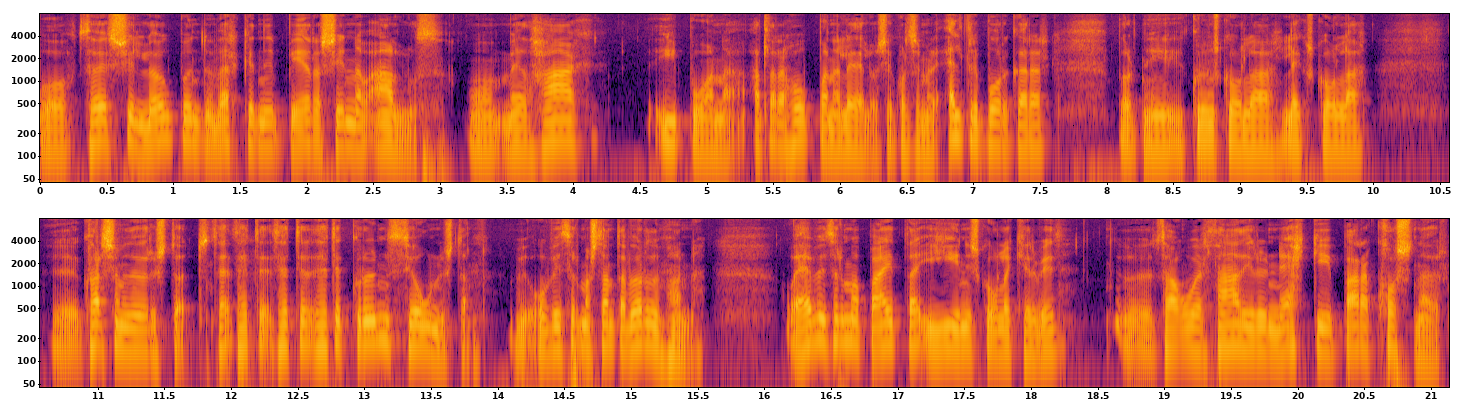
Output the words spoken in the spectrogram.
og þessi lögbundin verkefni ber að sinna af alúð. Og með hag íbúana, allara hópana leðalösi, hvort sem er eldri borgarar börn í grunnskóla, leikskóla uh, hvar sem þau eru stödd þetta, þetta, þetta, þetta er grunn þjónustan og við þurfum að standa vörðum hana og ef við þurfum að bæta í inn í skólakerfið Uh, þá er það í rauninni ekki bara kostnaður.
